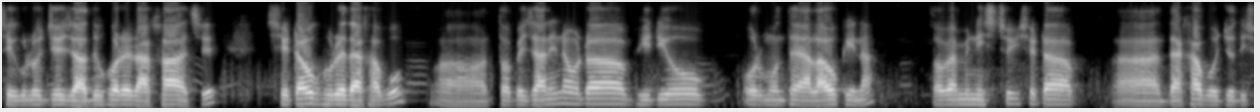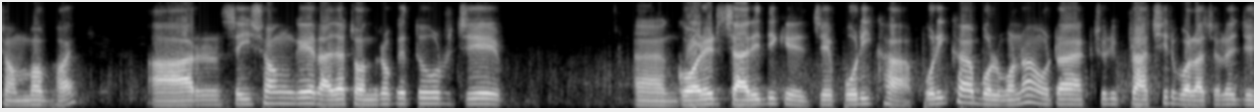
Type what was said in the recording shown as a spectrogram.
সেগুলো যে জাদুঘরে রাখা আছে, সেটাও ঘুরে দেখাবো। তবে জানি না ওটা ভিডিও ওর মধ্যে অ্যালাও কিনা, তবে আমি নিশ্চয়ই সেটা দেখাবো যদি সম্ভব হয়। আর সেই সঙ্গে রাজা চন্দ্রকেতুর যে গড়ের চারিদিকে যে পরীক্ষা পরীক্ষা বলব না, ওটা অ্যাকচুয়ালি প্রাচীর বলা চলে, যে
